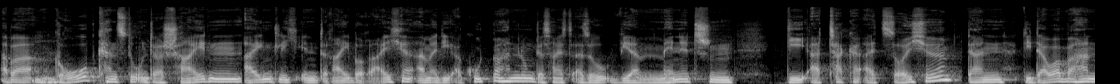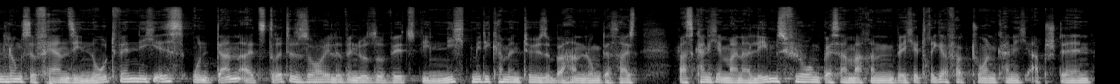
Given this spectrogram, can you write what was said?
Aber mhm. grob kannst du unterscheiden eigentlich in drei Bereiche. Einmal die Akutbehandlung, das heißt also, wir managen die Attacke als solche, dann die Dauerbehandlung, sofern sie notwendig ist, und dann als dritte Säule, wenn du so willst, die nicht medikamentöse Behandlung. Das heißt, was kann ich in meiner Lebensführung besser machen? Welche Triggerfaktoren kann ich abstellen?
